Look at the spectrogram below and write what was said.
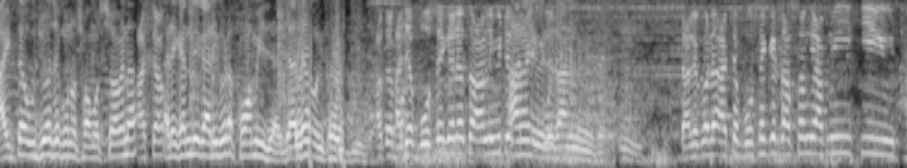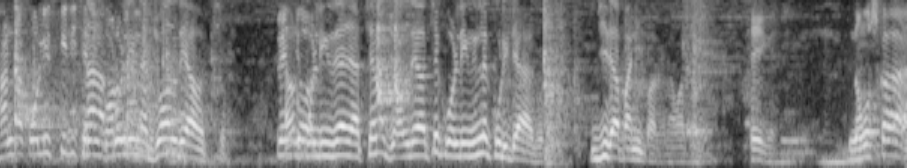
হাইটটা উঁচু আছে কোনো সমস্যা হবে না। আচ্ছা। আর এখান থেকে গাড়ি ঘোড়া কমই যায় যাবে ওই সাইড দিয়ে আচ্ছা আচ্ছা বসে গেলে তো আনলিমিটেড আনলিমিটেড আনলিমিটেড তাহলে পরে আচ্ছা বসে গেলে তার সঙ্গে আপনি কি ঠান্ডা কোল্ড কি দিচ্ছেন? না কোল্ড না জল দেওয়া হচ্ছে। এখন কোল্ড ড্রিঙ্ক দেওয়া যাচ্ছে না জল দেওয়া হচ্ছে কোল্ড ড্রিঙ্ক নিলে কুড়ি টাকা করে। জিরা পানি পাবেন আমাদের ঠিক আছে। নমস্কার।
